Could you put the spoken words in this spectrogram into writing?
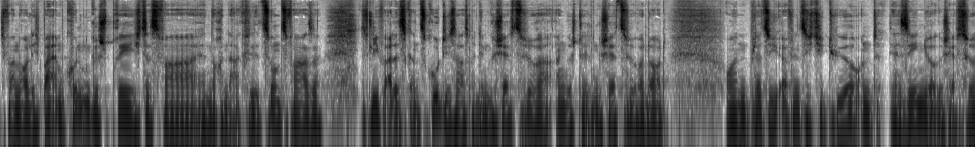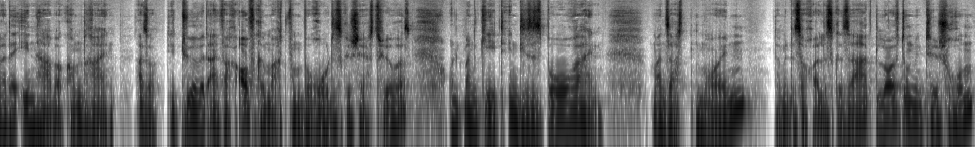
Ich war neulich bei einem Kundengespräch, das war noch in der Akquisitionsphase. Es lief alles ganz gut. Ich saß mit dem Geschäftsführer, angestellten Geschäftsführer dort und plötzlich öffnet sich die Tür und der Senior-Geschäftsführer, der Inhaber, kommt rein. Also die Tür wird einfach aufgemacht vom Büro des Geschäftsführers und man geht in dieses Büro rein. Man sagt Moin, damit ist auch alles gesagt, läuft um den Tisch rum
